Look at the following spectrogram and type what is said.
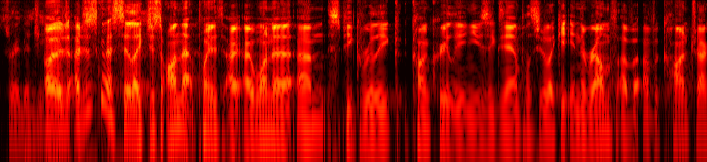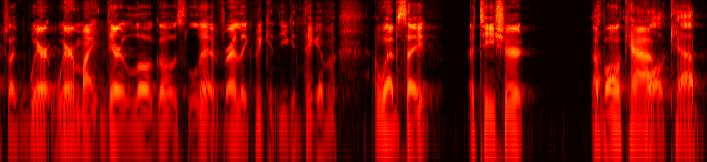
sorry, Benji. Oh, I- I'm just gonna say, like, just on that point, I, I want to um, speak really concretely and use examples here. Like, in the realm of a, of a contract, like, where where might their logos live, right? Like, we can you can think of a website, a T-shirt, a ball cap, ball cap,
